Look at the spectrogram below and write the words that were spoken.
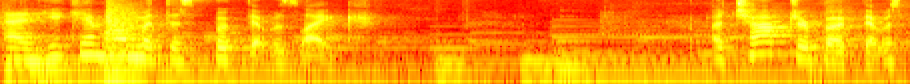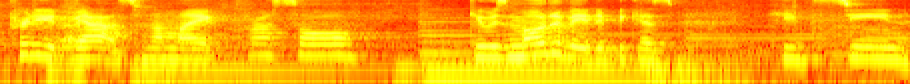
And he came home with this book that was like a chapter book that was pretty advanced and I'm like, Russell, he was motivated because he'd seen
